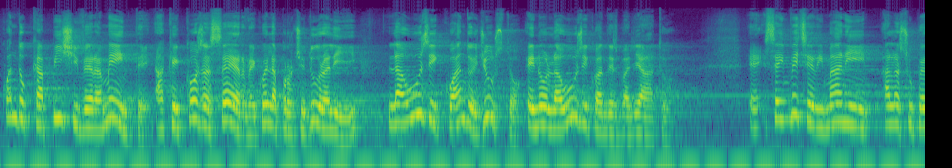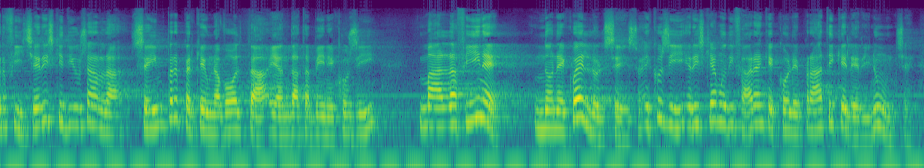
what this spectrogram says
Quando capisci veramente a che cosa serve quella procedura lì, la usi quando è giusto e non la usi quando è sbagliato. E se invece rimani alla superficie rischi di usarla sempre perché una volta è andata bene così, ma alla fine non è quello il senso e così rischiamo di fare anche con le pratiche le rinunce.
